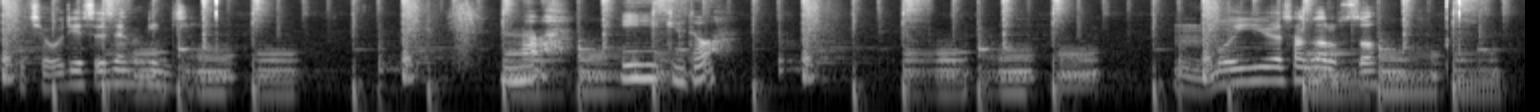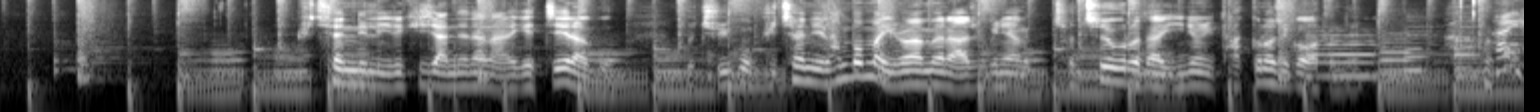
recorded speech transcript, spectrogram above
대체 어디에 쓸 생각인지. まいいけど 음, 뭐 이유야 상관없어. 귀찮은 일을 일으키지 않는 한 알겠지라고. 뭐 주인공 귀찮은 일 한 번만 일어나면 아주 그냥 전체적으로 다 인연이 다 끊어질 것 같은데. はい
